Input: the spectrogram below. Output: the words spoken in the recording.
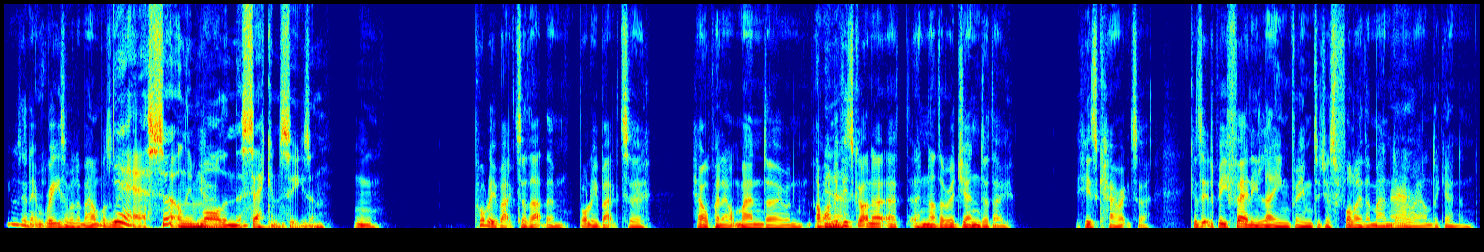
He was in a reasonable amount, wasn't he? Yeah, certainly more than the second season. Hmm. Probably back to that then. Probably back to helping out Mando. And I wonder Yeah. if he's got a, a, another agenda though. His character, because it'd be fairly lame for him to just follow the Mando Yeah. around again and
